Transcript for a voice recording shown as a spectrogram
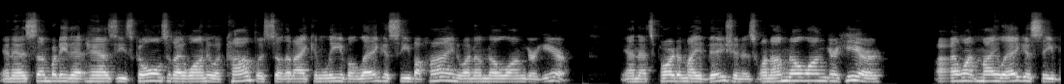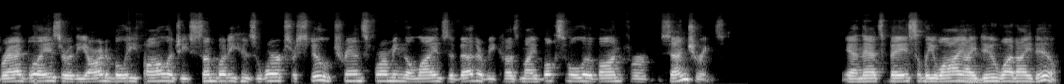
and as somebody that has these goals that I want to accomplish so that I can leave a legacy behind when I'm no longer here. And that's part of my vision is when I'm no longer here, I want my legacy, Brad Blazar, the art of beliefology, somebody whose works are still transforming the lives of other because my books will live on for centuries. And that's basically why I do what I do.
